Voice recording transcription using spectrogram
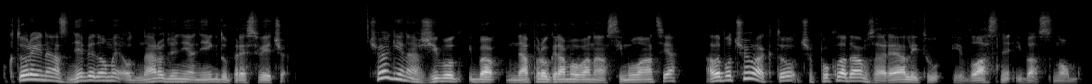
o ktorej nás nevedome od narodenia niekto presvieča? Čo ak je náš život iba naprogramovaná simulácia Alebo čo ak to, čo pokladám za realitu, je vlastne iba snom?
